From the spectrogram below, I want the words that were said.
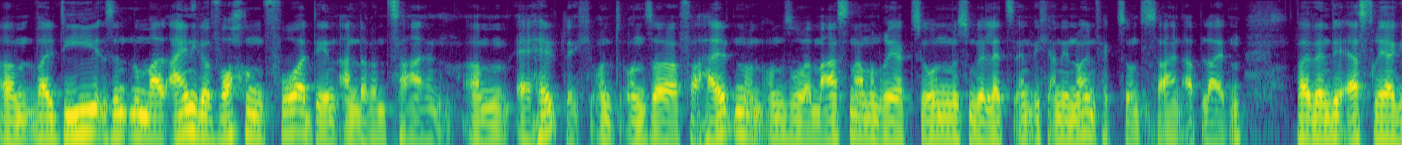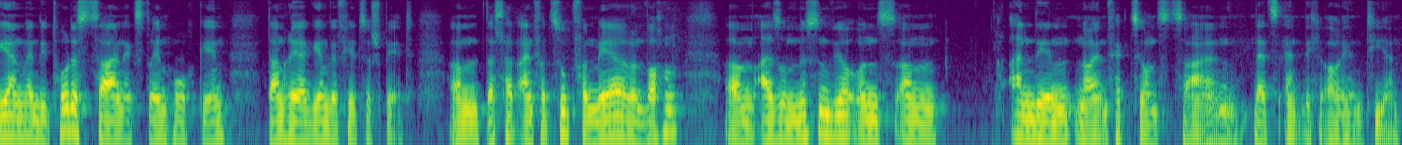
ähm, weil die sind nun mal einige Wochen vor den anderen Zahlen erhältlich. Und unser Verhalten und unsere Maßnahmen und Reaktionen müssen wir letztendlich an den Neuinfektionszahlen ableiten. Weil wenn wir erst reagieren, wenn die Todeszahlen extrem hochgehen, dann reagieren wir viel zu spät. Das hat einen Verzug von mehreren Wochen. Also müssen wir uns an den Neuinfektionszahlen letztendlich orientieren.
